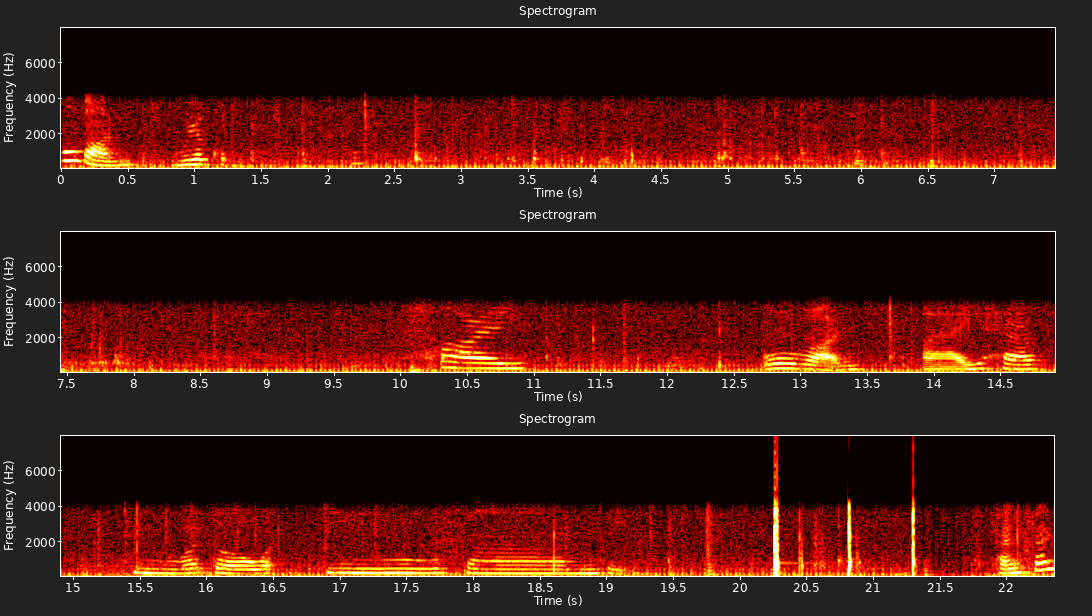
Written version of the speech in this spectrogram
hold on real quick. Hi. Hold on. I have to go do something. Time to sign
